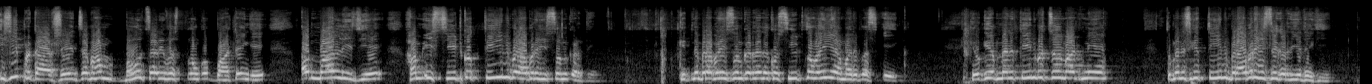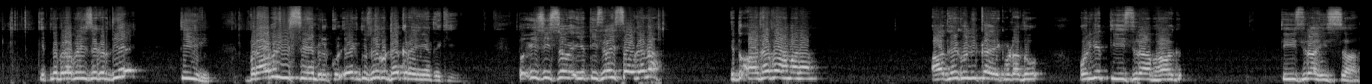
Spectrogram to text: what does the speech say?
इसी प्रकार से जब हम बहुत सारी वस्तुओं को बांटेंगे, अब मान लीजिए हम इस सीट को तीन बराबर हिस्सों में कर दें। कितने बराबर हिस्सों में कर दें? देखो सीट तो वही है हमारे पास एक। क्योंकि अब मैंने तीन बच्चों में बांटनी है तो मैंने इसके तीन बराबर हिस्से कर दिए, देखिए। कितने बराबर हिस्से कर दिए? तीन। बराबर हिस्से हैं, बिल्कुल, एक दूसरे को ढक रहे हैं, देखिए। तो इस हिस्से, ये तीसरा हिस्सा हो गया ना? ये तो आधा था हमारा। आधे को लिखा, एक बटा दो। और ये तीसरा भाग तीसरा हिस्सा।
